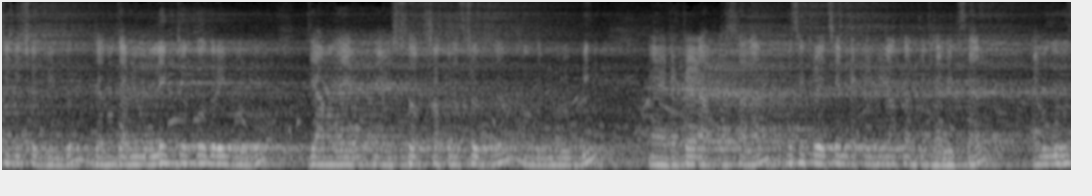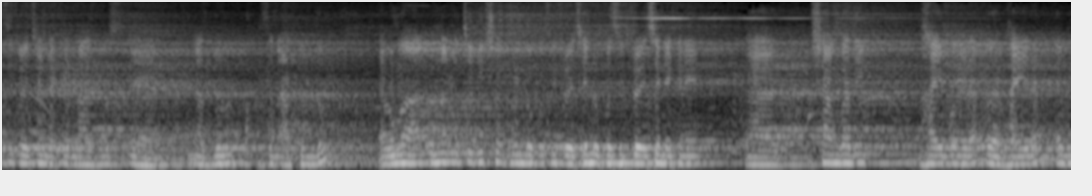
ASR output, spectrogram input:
চিকিৎসকবৃন্দ যার মধ্যে আমি উল্লেখযোগ্য করেই বলব যে আমাদের সকলের শ্রদ্ধা আমাদের মুরব্বী ডক্টর আব্দুল সালাম, উপস্থিত রয়েছেন ডক্টর মৃণাল কান্তি ঢালিক স্যার এবং উপস্থিত রয়েছেন ডক্টর নাজমুল নাজমুল হাসান আকুন্দ এবং অন্যান্য চিকিৎসকবৃন্দ উপস্থিত রয়েছেন উপস্থিত রয়েছেন এখানে সাংবাদিক ভাই বোনেরা ভাইয়েরা এবং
